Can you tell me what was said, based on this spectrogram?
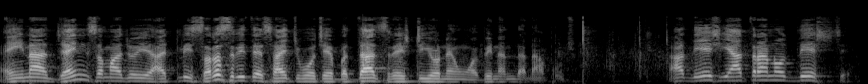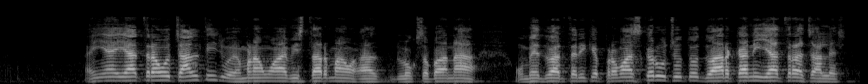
અહીંના જૈન સમાજોએ આટલી સરસ રીતે સાચવો છે. બધા શ્રેષ્ઠીઓને હું અભિનંદન આપું છું. આ દેશ યાત્રાનો જ દેશ છે. અહીંયા યાત્રાઓ ચાલતી જ હોય. હમણાં હું આ વિસ્તારમાં, આ લોકસભાના ઉમેદવાર તરીકે પ્રવાસ કરું છું, તો દ્વારકાની યાત્રા ચાલે છે.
